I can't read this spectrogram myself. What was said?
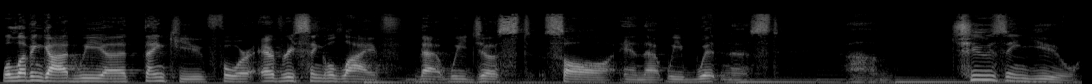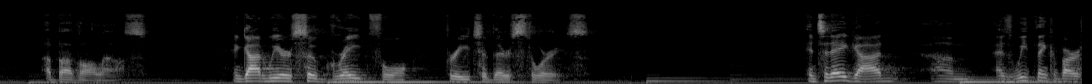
Well, loving God, we uh, thank you for every single life that we just saw and that we witnessed, um, choosing you above all else. And God, we are so grateful for each of their stories. And today, God, um, as we think of our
